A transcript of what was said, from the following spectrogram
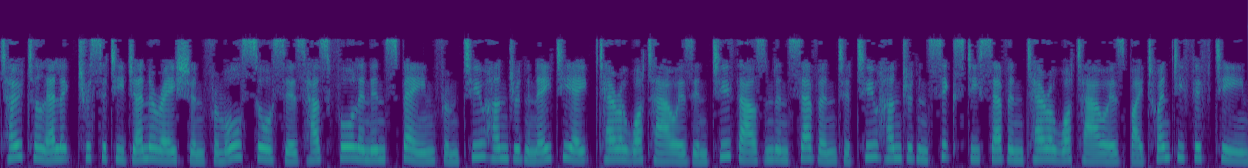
Total electricity generation from all sources has fallen in Spain from 288 terawatt-hours in 2007 to 267 terawatt-hours by 2015,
